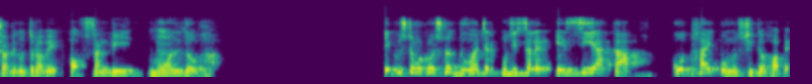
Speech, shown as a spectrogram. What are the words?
সঠিক উত্তর হবে অপশন বি, মলদোভা। একুশ নম্বর প্রশ্ন দুই হাজার পঁচিশ সালের এশিয়া কাপ কোথায় অনুষ্ঠিত হবে?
